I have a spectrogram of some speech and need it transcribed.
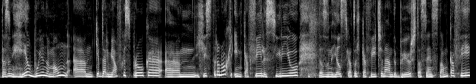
Dat is een heel boeiende man. Um, ik heb daarmee afgesproken um, gisteren nog in Café Le Sirio. Dat is een heel schattig cafeetje aan de beurs. Dat is zijn stamcafé.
